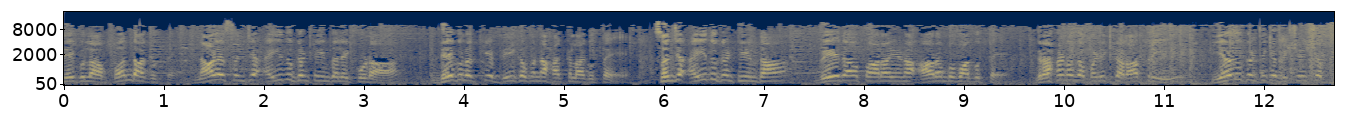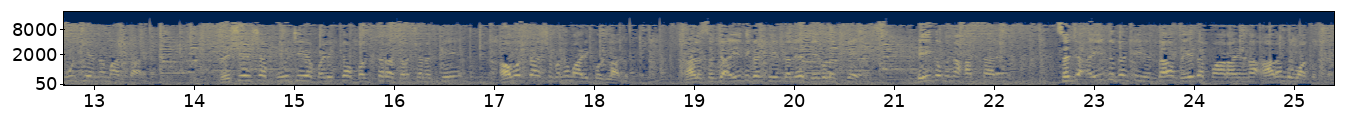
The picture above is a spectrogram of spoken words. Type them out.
ದೇಗುಲ ಬಂದ್ ಆಗುತ್ತೆ. ನಾಳೆ ಸಂಜೆ ಐದು ಗಂಟೆಯಿಂದಲೇ ಕೂಡ ದೇಗುಲಕ್ಕೆ ಬೀಗವನ್ನ ಹಾಕಲಾಗುತ್ತೆ. ಸಂಜೆ ಐದು ಗಂಟೆಯಿಂದ ವೇದ ಪಾರಾಯಣ ಆರಂಭವಾಗುತ್ತೆ. ಗ್ರಹಣದ ಬಳಿಕ ರಾತ್ರಿ ಎರಡು ಗಂಟೆಗೆ ವಿಶೇಷ ಪೂಜೆಯನ್ನ ಮಾಡ್ತಾರೆ. ವಿಶೇಷ ಪೂಜೆಯ ಬಳಿಕ ಭಕ್ತರ ದರ್ಶನಕ್ಕೆ ಅವಕಾಶವನ್ನು ಮಾಡಿಕೊಡಲಾಗುತ್ತೆ. ನಾಳೆ ಸಂಜೆ ಐದು ಗಂಟೆಯಿಂದಲೇ ದೇಗುಲಕ್ಕೆ ಬೀಗವನ್ನ ಹಾಕ್ತಾರೆ. ಸಂಜೆ ಐದು ಗಂಟೆಯಿಂದ ವೇದ ಪಾರಾಯಣ ಆರಂಭವಾಗುತ್ತೆ.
